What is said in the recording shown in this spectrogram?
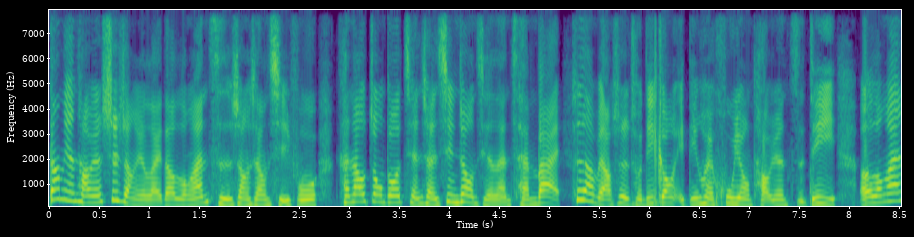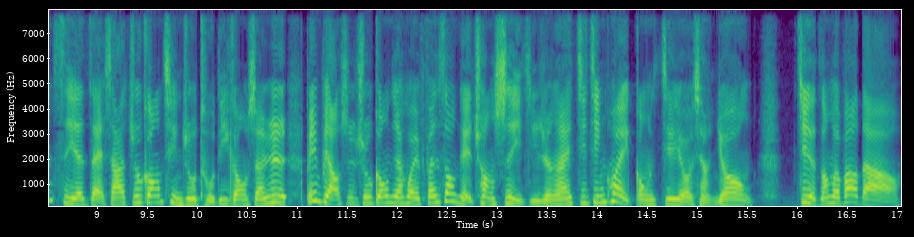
当年桃园市长也来到龙安祠上香祈福，看到众多虔诚信众前来参拜，市长表示土地公一定会护佑桃园子弟。而龙安祠也宰杀猪公庆祝土地公生日，并表示猪公将会分送给创世以及仁爱基金会，供皆有享用。记者综合报道。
